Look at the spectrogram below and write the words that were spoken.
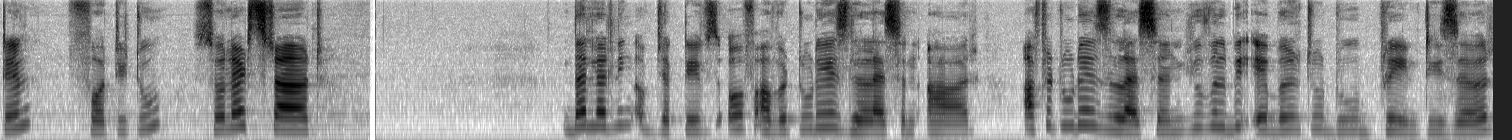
till 42. So let's start. The learning objectives of our today's lesson are after today's lesson you will be able to do brain teaser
